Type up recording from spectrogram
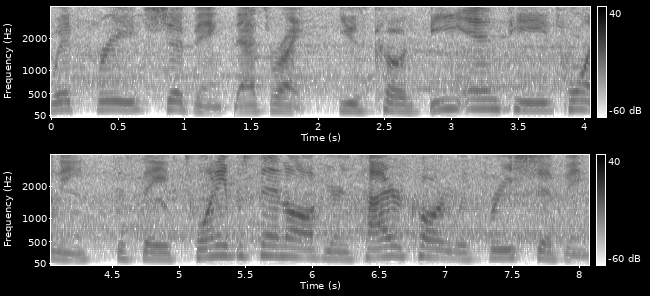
with free shipping. That's right. Use code BNP20 to save 20% off your entire cart with free shipping.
